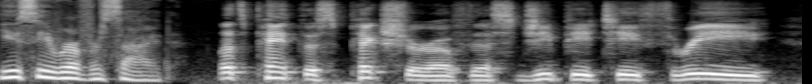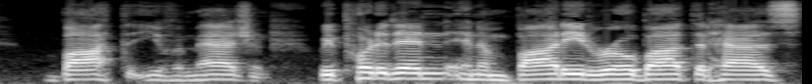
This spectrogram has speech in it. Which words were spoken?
UC Riverside. Let's paint this picture of this GPT 3 bot that you've imagined. We put it in an embodied robot that has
